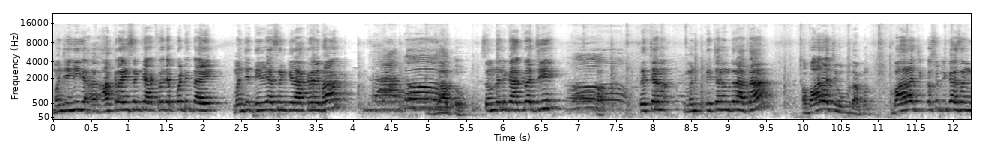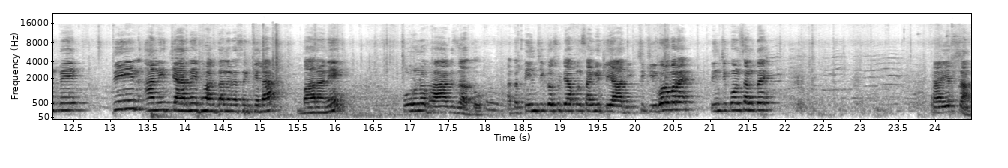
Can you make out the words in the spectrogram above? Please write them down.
म्हणजे ही अकरा ही संख्या अकराच्या पटीत आहे. म्हणजे दिलेल्या संख्येला अकराने भाग जातो. समजली का अकराची? त्याच्या म्हणजे त्याच्यानंतर आता बाराची बघूत आपण. बाराची कसोटी काय सांगते? तीन आणि चारने भाग जाणाऱ्या संख्येला बाराने पूर्ण भाग जातो. आता तीनची कसोटी आपण सांगितली आधी. शिकली. बरोबर आहे? तीनची कोण सांगतंय? हा सांग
